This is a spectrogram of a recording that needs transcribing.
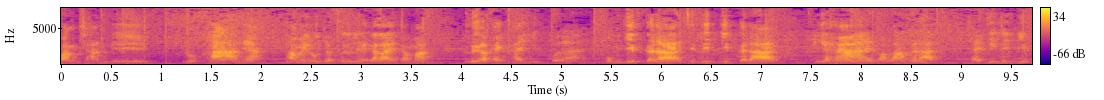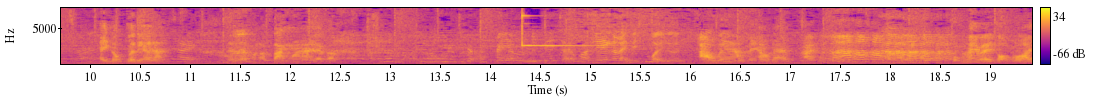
ฟังก์ชันที่ ลูกค้าเนี่ยถ้าไม่รู้จะซื้อเลขอะไรสามารถเลือกให้ใครหยิบก็ได้ ผมหยิบก็ได้จิตลิสหยิบก็ได้ พี่ไฮายสอนรามก็ได้ ใช้จิตลิสหยิบ ใช่ ไอ้นกตัวเนี้ยนะใช่ค่ะนั่นแหละมันเอาตังค์มาให้แล้วครับก็ยังนึกในใจว่าเลขอะไรไม่สวยเลย เอาไหมฮะไม่เอาได้ขายผมได้ผมให้ไปสองร้อย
